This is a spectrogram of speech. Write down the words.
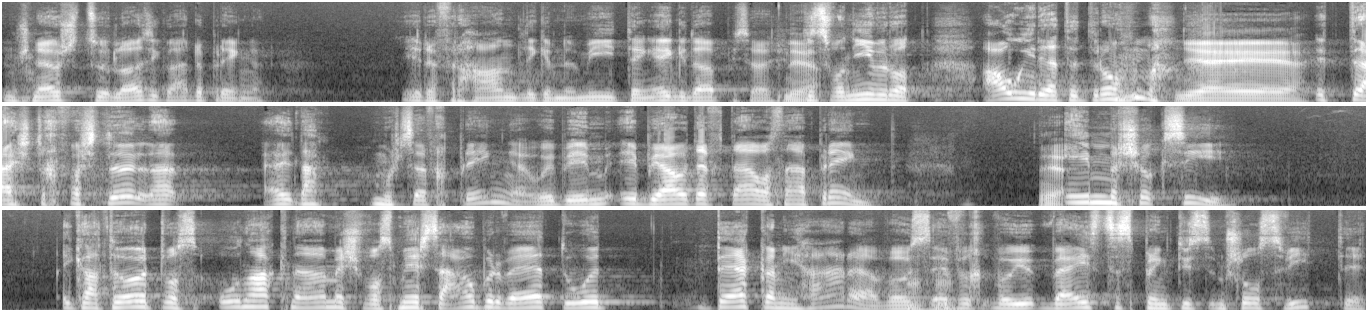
am schnellsten zur Lösung werden bringen. In einer Verhandlung, in einem Meeting, irgendetwas. Weißt? Ja. Das, was niemand will. Alle reden drum. Ja, ja, ja. Du drehst dich fast durch. Dann, ey, dann musst du es einfach bringen. Und ich bin, ich bin auch der, der was es nicht bringt. Ja. Immer schon gewesen. Ich gehe dort, was unangenehm ist, was mir selber wehtut, der gehe ich her, weil, es einfach, weil ich weiss, das bringt uns am Schluss weiter.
